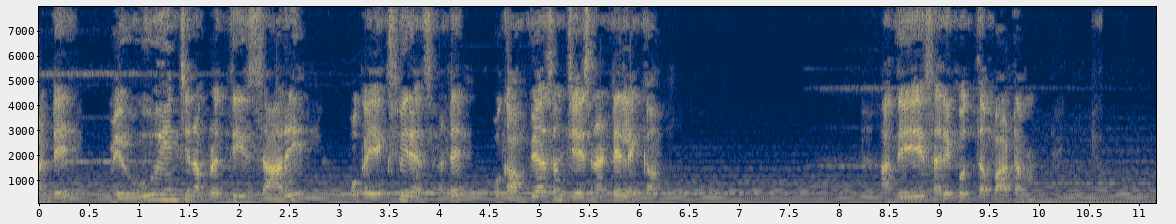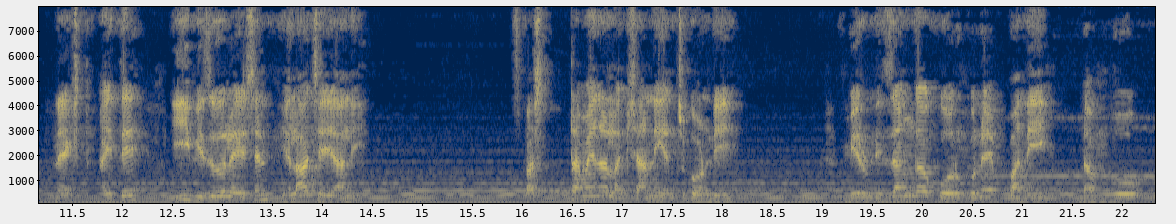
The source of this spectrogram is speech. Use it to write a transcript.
అంటే మీరు ఊహించిన ప్రతిసారి ఒక ఎక్స్పీరియన్స్ అంటే ఒక అభ్యాసం చేసినట్టే లెక్క. అదే సరికొత్త పాఠం. నెక్స్ట్ అయితే ఈ విజువలైజేషన్ ఎలా చేయాలి? స్పష్టమైన లక్ష్యాన్ని ఎంచుకోండి. మీరు నిజంగా కోరుకునే పని డబ్బు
